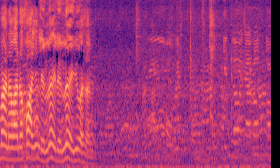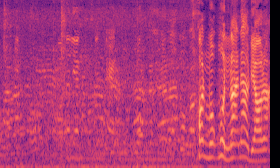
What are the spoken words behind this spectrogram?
มานวานครยังเล่นเรื่อยเล่นเรื่อยอยู่อะสันกินแล้วอาจารย์ลองกองกินโอยนแผนคนมกมุ่นเนาะแนวเดียวนะ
